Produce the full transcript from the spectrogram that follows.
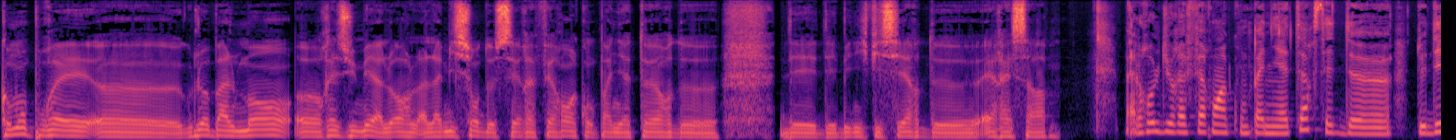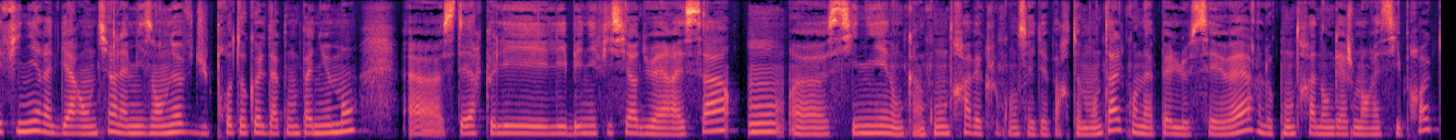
Comment on pourrait euh, globalement euh, résumer alors la, mission de ces référents accompagnateurs de, des, bénéficiaires de RSA bah, le rôle du référent accompagnateur, c'est de, définir et de garantir la mise en œuvre du protocole d'accompagnement. Euh, C'est-à-dire que les, bénéficiaires du RSA ont euh, signé donc un contrat avec le conseil départemental qu'on appelle le CER, le contrat d'engagement réciproque,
